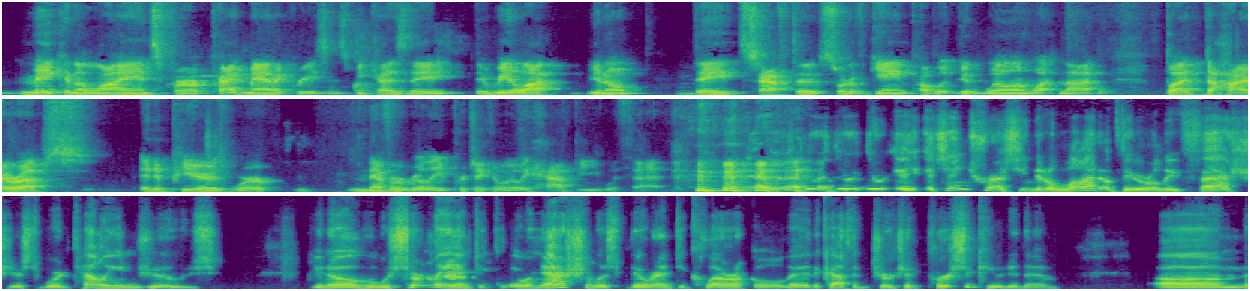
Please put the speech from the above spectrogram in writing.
make an alliance for pragmatic reasons because they they realize you know they have to sort of gain public goodwill and whatnot. But the higher ups, it appears, were never really particularly happy with that. it's interesting that a lot of the early fascists were Italian Jews, you know, who were certainly anti. They were nationalists. They were anti-clerical. They, the Catholic Church had persecuted them, um,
